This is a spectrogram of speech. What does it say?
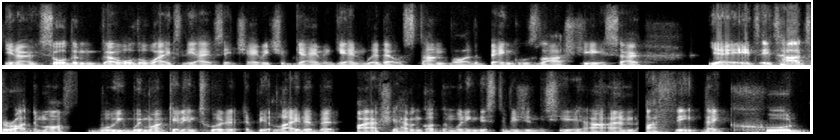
you know saw them go all the way to the AFC Championship game again where they were stunned by the Bengals last year. So yeah, it's it's hard to write them off. We we might get into it a, bit later, but I actually haven't got them winning this division this year, uh, and I think they could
